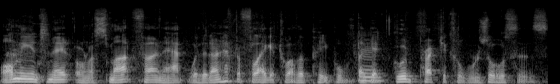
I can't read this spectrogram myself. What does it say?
on the internet or on a smartphone app where they don't have to flag it to other people, they mm. get good practical resources.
